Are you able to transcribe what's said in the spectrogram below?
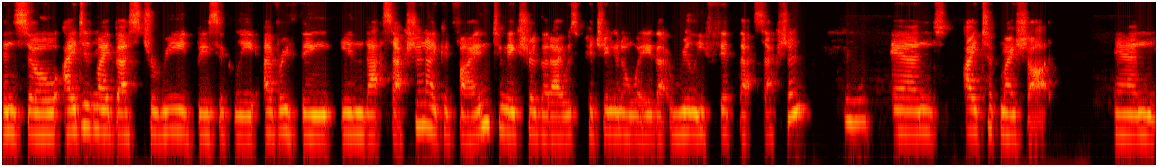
And so I did my best to read basically everything in that section I could find to make sure that I was pitching in a way that really fit that section. Mm-hmm. And I took my shot. And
